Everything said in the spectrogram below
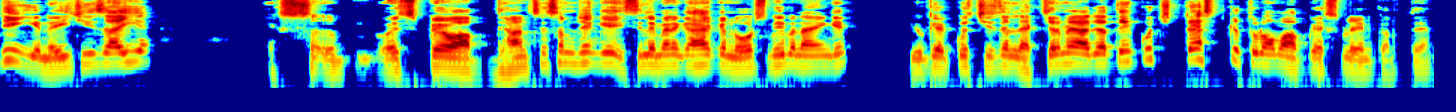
जी, ये नई चीज़ आई है इस पे आप ध्यान से समझेंगे, इसीलिए मैंने कहा है कि नोट्स भी बनाएँगे, क्योंकि कुछ चीज़ें लेक्चर में आ जाती हैं, कुछ टेस्ट के थ्रू हम आपको एक्सप्लेन करते हैं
